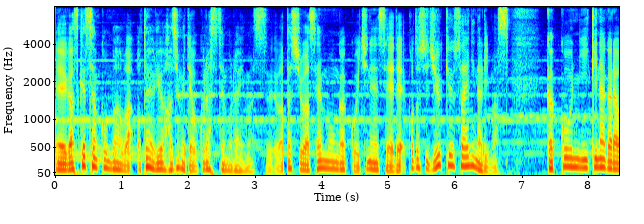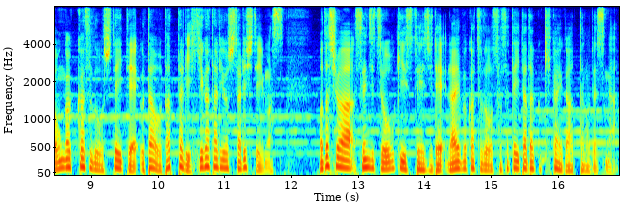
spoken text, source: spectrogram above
えー、ガスケツさんこんばんは。お便りを初めて送らせてもらいます。私は専門学校1年生で今年19歳になります。学校に行きながら音楽活動をしていて歌を歌ったり弾き語りをしたりしています。私は先日大きいステージでライブ活動をさせていただく機会があったのですが、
